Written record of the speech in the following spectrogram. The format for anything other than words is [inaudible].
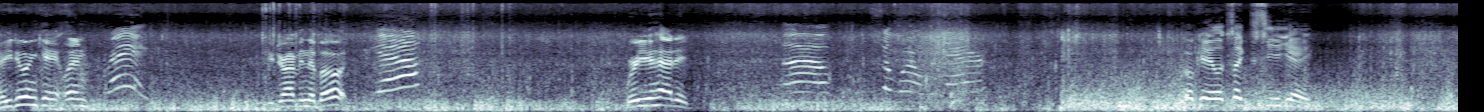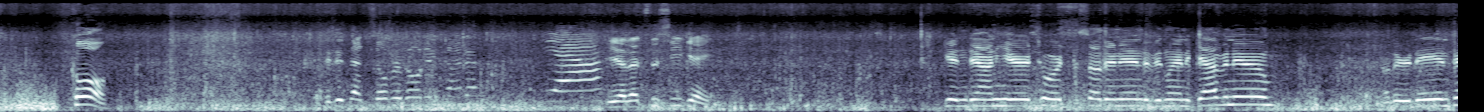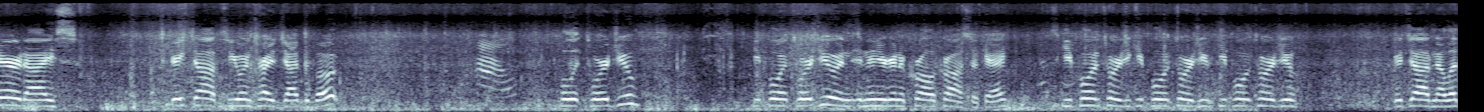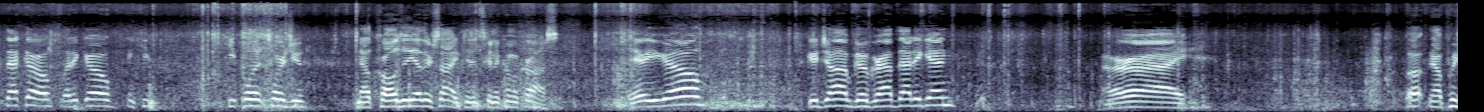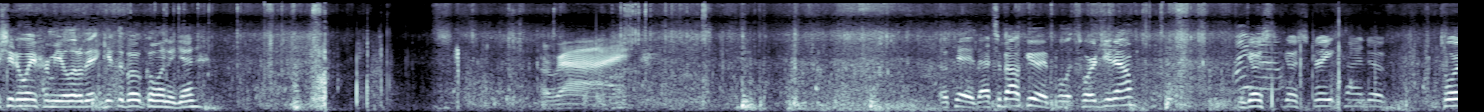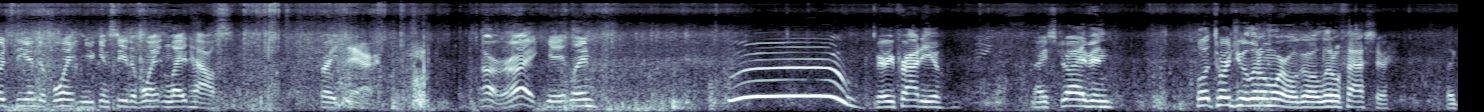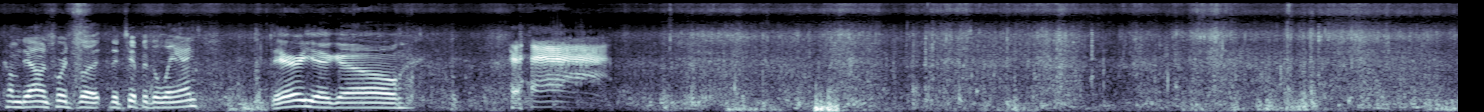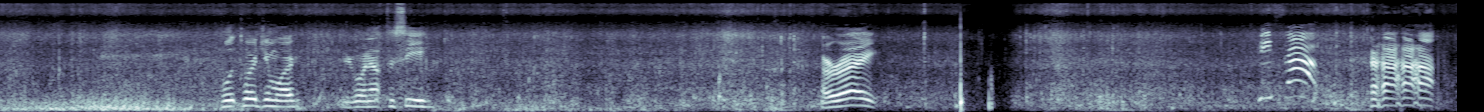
How you doing, Kaitlyn? Great. You driving the boat? Yeah. Where are you headed? Uh, somewhere over there. Okay, looks like the Seagate. Cool. Is it that silver building, kinda? Yeah. Yeah, that's the Seagate. Getting down here towards the southern end of Atlantic Avenue. Another day in paradise. Great job. So you want to try to drive the boat? How? Pull it towards you. Keep pulling it towards you, and, and then you're gonna crawl across, okay? So keep pulling it towards you, keep pulling it towards you, keep pulling it towards you. Good job. Now let that go. Let it go, and keep keep pulling it towards you. Now crawl to the other side, because it's gonna come across. There you go. Good job. Go grab that again. All right. Oh, now push it away from you a little bit. Get the boat going again. All right. Okay, that's about good. Pull it towards you now. And go go straight kind of towards the end of Boynton. You can see the Boynton Lighthouse right there. All right, Kaitlyn. Woo! Very proud of you. Nice driving. Pull it towards you a little more. We'll go a little faster. Like come down towards the, the tip of the land. There you go. [laughs] Pull it towards you more. You're going out to sea. All right. Peace out. [laughs]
